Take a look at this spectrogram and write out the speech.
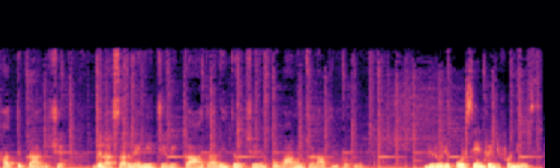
ખાદ્ય બ્રાન્ડ છે, જેના સર્વેની જીવિકા આધારિત છે હોવાનું જણાવ્યું હતું. Bureau report CN twenty news.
